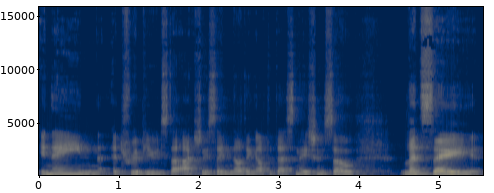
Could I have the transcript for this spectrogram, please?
inane attributes that actually say nothing of the destination. So let's say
